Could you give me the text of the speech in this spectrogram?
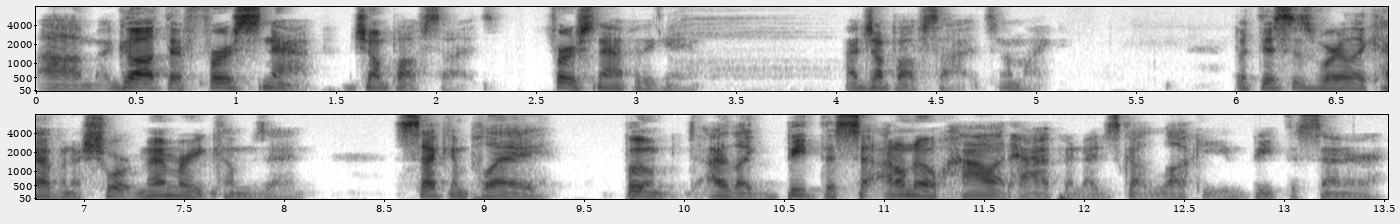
Um, I go out there first snap, jump off sides. First snap of the game, I jump off sides. I'm like, but this is where like having a short memory comes in. Second play, boom, I like beat the. I don't know how it happened. I just got lucky and beat the center.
